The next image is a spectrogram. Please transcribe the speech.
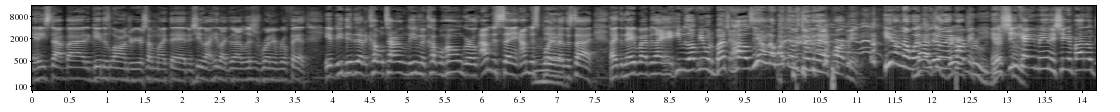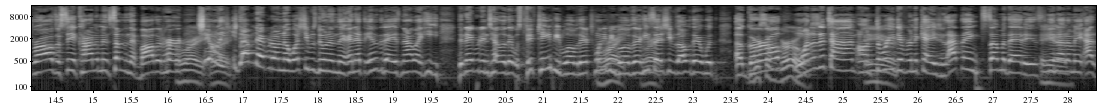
and he stopped by to get his laundry or something like that, and she like he like "Ah, let's just run in real fast. If he did that a couple times, leaving a couple homegirls, I'm just saying I'm just playing Yeah. the other side. Like the neighbor might be like, hey, he was over here with a bunch of hoes. He don't know what they was doing in that apartment. He don't know what Nah, they was doing in that apartment. true. And That's if she true. came in and she didn't find no drawers or see a condiment, something that bothered her, Right, she only right. that neighbor don't know what she was doing in there. And at the end of the day, it's not like he the neighbor didn't tell her there was 15 people over there, 20 Right, people over there. He said she was over there with a girl, girls. one at a time on Yeah. Three Yeah. different occasions. I think some of that is, you Yeah. know what I mean. I,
